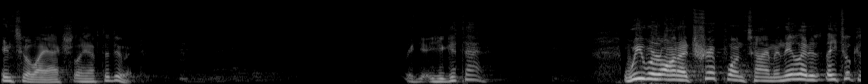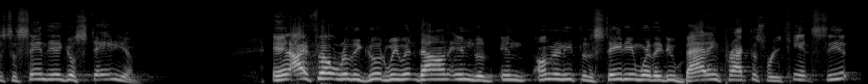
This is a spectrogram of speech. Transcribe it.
until I actually have to do it. You get that? We were on a trip one time and they, let us, they took us to San Diego Stadium. And I felt really good. We went down in the, in, underneath the stadium where they do batting practice where you can't see it.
